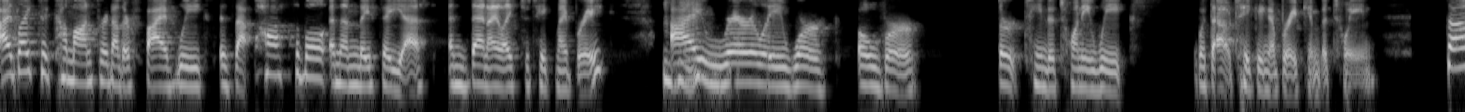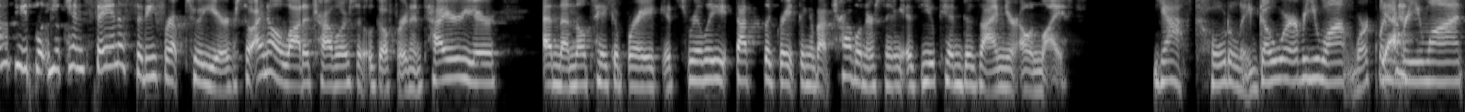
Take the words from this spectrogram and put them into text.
I'd like to come on for another five weeks. Is that possible? And then they say yes. And then I like to take my break. Mm-hmm. I rarely work over 13 to 20 weeks without taking a break in between. Some people, you can stay in a city for up to a year. So I know a lot of travelers that will go for an entire year and then they'll take a break. It's really, that's the great thing about travel nursing is you can design your own life. Yeah, totally. Go wherever you want, work whenever yeah, you want.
